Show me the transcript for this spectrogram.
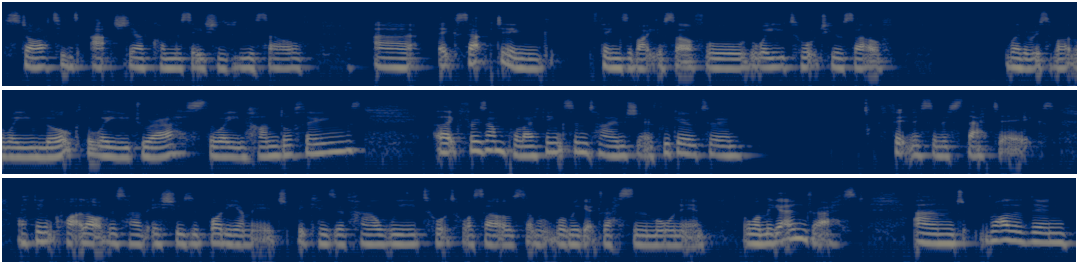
starting to actually have conversations with yourself, uh, accepting things about yourself or the way you talk to yourself, whether it's about the way you look, the way you dress, the way you handle things? Like, for example, I think sometimes, you know, if we go to fitness and aesthetics, I think quite a lot of us have issues with body image because of how we talk to ourselves when we get dressed in the morning or when we get undressed. And rather than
